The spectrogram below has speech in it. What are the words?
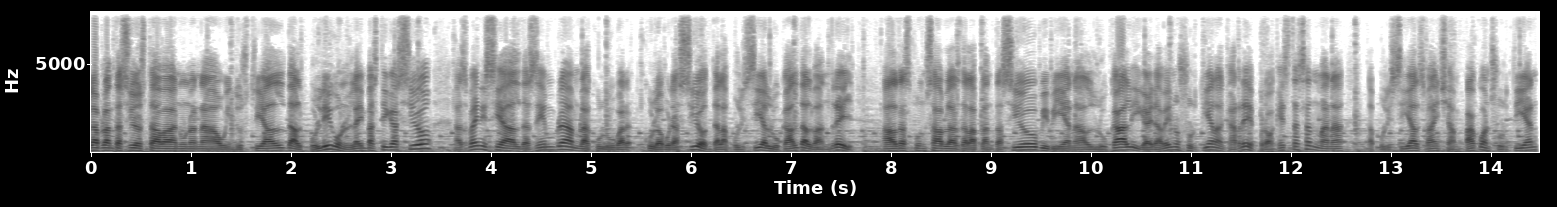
La plantació estava en una nau industrial del polígon. La investigació es va iniciar al desembre amb la col·laboració de la policia local del Vendrell. Els responsables de la plantació vivien al local i gairebé no sortien al carrer, però aquesta setmana la policia els va enxampar quan sortien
